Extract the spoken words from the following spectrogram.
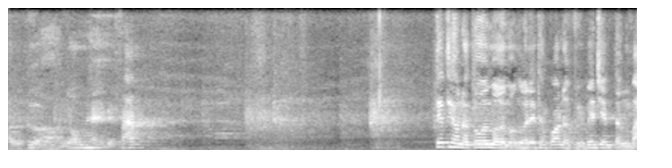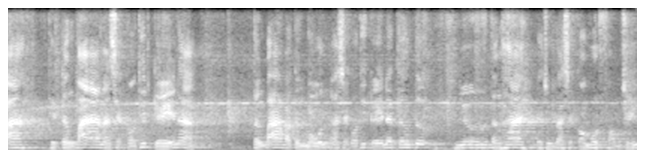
bằng cửa nhôm hệ Việt Pháp. Tiếp theo là tôi mời mọi người đến tham quan ở phía bên trên tầng 3 Thì tầng 3 là sẽ có thiết kế là, Tầng 3 và tầng 4 là sẽ có thiết kế là tương tự như tầng 2 Để chúng ta sẽ có một phòng chính.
